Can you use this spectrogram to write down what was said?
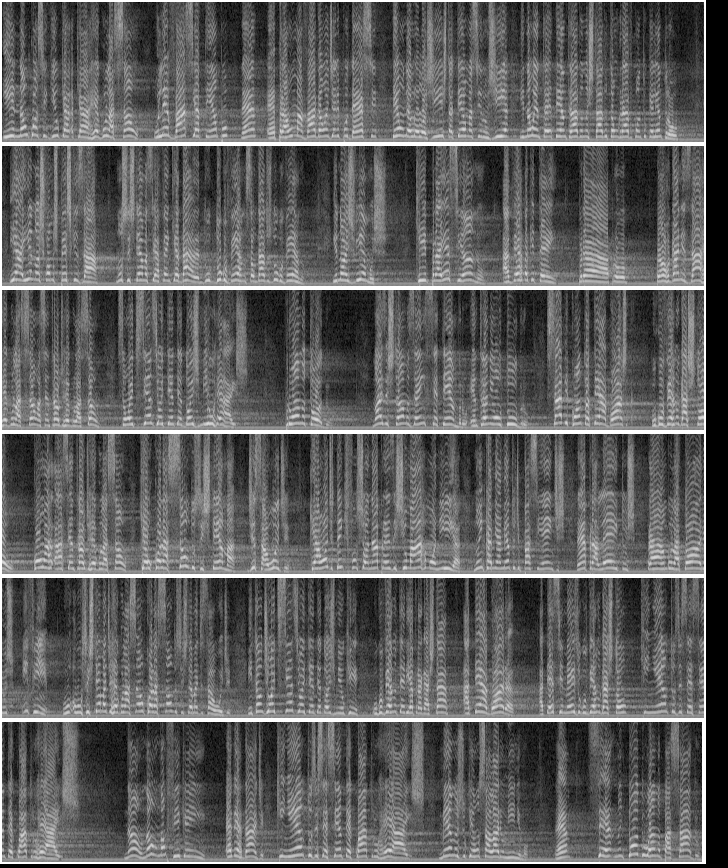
e não conseguiu que a, que a regulação o levasse a tempo né, é, para uma vaga onde ele pudesse ter um neurologista, ter uma cirurgia e não ter entrado no estado tão grave quanto que ele entrou. E aí nós fomos pesquisar no sistema CFM, que é da, do, do governo, são dados do governo, e nós vimos que para esse ano, a verba que tem para organizar a regulação, a central de regulação, são 882 mil reais para o ano todo. Nós estamos em setembro, entrando em outubro. Sabe quanto até agosto o governo gastou com a, a central de regulação, que é o coração do sistema de saúde, que é onde tem que funcionar para existir uma harmonia no encaminhamento de pacientes, né, para leitos, para ambulatórios, enfim, o, o sistema de regulação é o coração do sistema de saúde. Então, de 882 mil que o governo teria para gastar, até agora, até esse mês, o governo gastou 564 reais. Não, não, não fiquem. É verdade, 564 reais, menos do que um salário mínimo, né? Se, em todo o ano passado,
